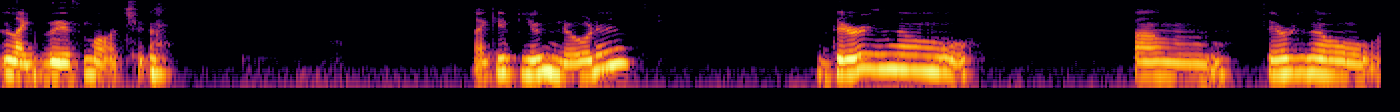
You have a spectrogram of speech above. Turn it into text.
like this much like if you noticed there is no um there is no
